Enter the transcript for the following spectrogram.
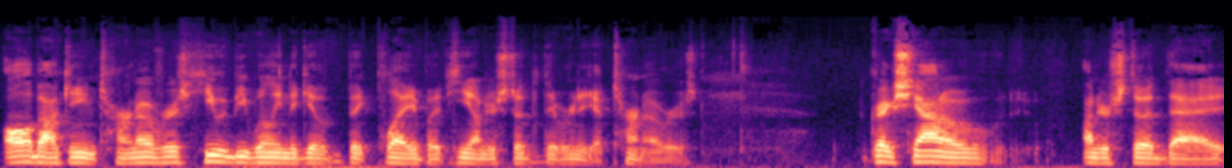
all about getting turnovers. He would be willing to give a big play, but he understood that they were going to get turnovers. Greg Schiano understood that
